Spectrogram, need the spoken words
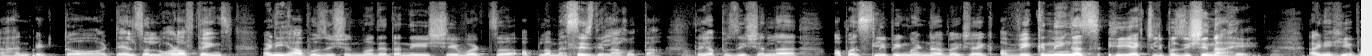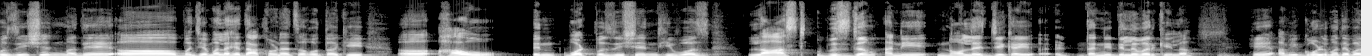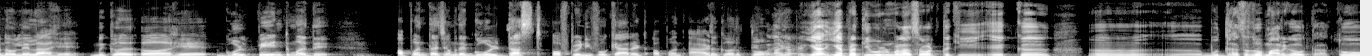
and it tells a lot of things आणि ह्या पोझिशनमध्ये त्यांनी शेवटचं आपला मेसेज दिला होता. तर ह्या पोझिशनला आपण स्लिपिंग म्हणण्यापेक्षा एक अवेकनिंगच ही ॲक्च्युली पोझिशन आहे. आणि ही पोझिशनमध्ये म्हणजे मला हे दाखवण्याचं होतं की how in what position he was last wisdom आणि नॉलेज जे काही त्यांनी डिलिव्हर केलं. हे आम्ही गोल्डमध्ये बनवलेलं आहे. बिकॉज हे गोल्ड पेंटमध्ये आपण त्याच्यामध्ये gold dust of twenty four carat आपण ऍड करतो आणि या या प्रतिमेवरून मला असं वाटतं की एक बुद्धाचा जो मार्ग होता तो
